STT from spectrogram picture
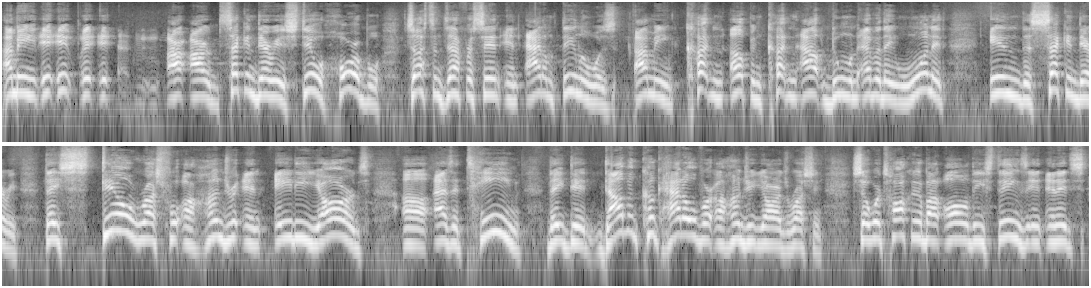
I mean, it, it, it, it- our, our secondary is still horrible. Justin Jefferson and Adam Thielen was, I mean, cutting up and cutting out, doing whatever they wanted in the secondary. They still rushed for 180 yards uh, as a team. They did. Dalvin Cook had over 100 yards rushing. So we're talking about all these things, and, and it's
